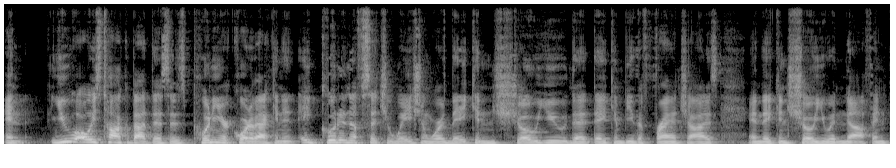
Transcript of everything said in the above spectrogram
and you always talk about this as putting your quarterback in a good enough situation where they can show you that they can be the franchise and they can show you enough. And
